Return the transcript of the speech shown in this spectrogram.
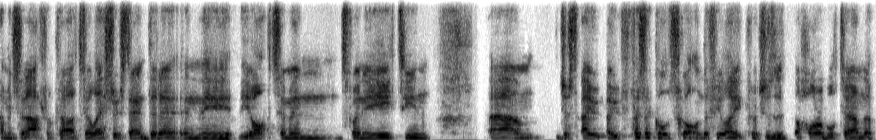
I mean, South Africa to a lesser extent did it in the, the autumn in 2018. Um, just out, out physical Scotland, if you like, which is a, a, horrible term that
